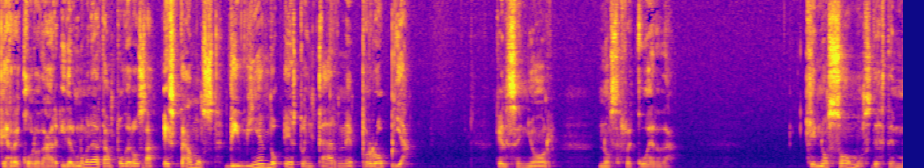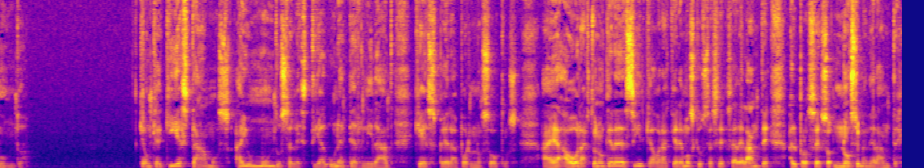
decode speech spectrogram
que recordar y de alguna manera tan poderosa estamos viviendo esto en carne propia. Que el Señor nos recuerda que no somos de este mundo. Que aunque aquí estamos, hay un mundo celestial, una eternidad que espera por nosotros. Ahora, esto no quiere decir que ahora queremos que usted se, adelante al proceso. No se me adelante.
